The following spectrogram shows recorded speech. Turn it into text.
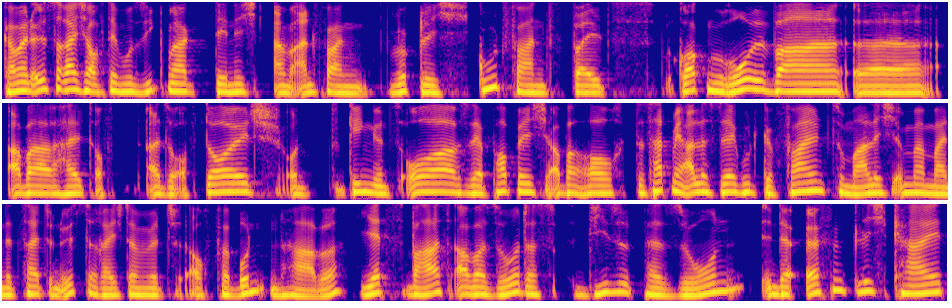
kam ein Österreicher auf den Musikmarkt, den ich am Anfang wirklich gut fand, weil es Rock'n'Roll war, äh, aber halt auf also auf Deutsch und ging ins Ohr, sehr poppig, aber auch. Das hat mir alles sehr gut gefallen, zumal ich immer meine Zeit in Österreich damit auch verbunden habe. Jetzt war es aber so, dass diese Person in der Öffentlichkeit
